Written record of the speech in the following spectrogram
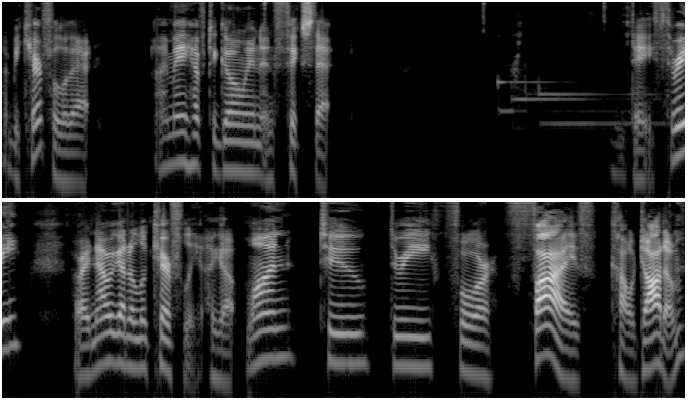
I'd be careful of that. I may have to go in and fix that. Day three. All right, now we got to look carefully. I got one, two, three, four, five caudatum.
